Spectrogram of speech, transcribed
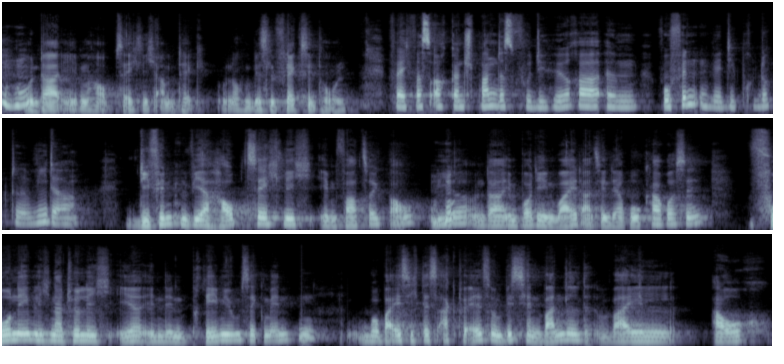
mhm. und da eben hauptsächlich Amtec und noch ein bisschen Flexitol. Vielleicht was auch ganz spannend ist für die Hörer, ähm, wo finden wir die Produkte wieder? Die finden wir hauptsächlich im Fahrzeugbau mhm. wieder und da im Body in White, also in der Rohkarosse. Vornehmlich natürlich eher in den Premium-Segmenten, wobei sich das aktuell so ein bisschen wandelt, weil auch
